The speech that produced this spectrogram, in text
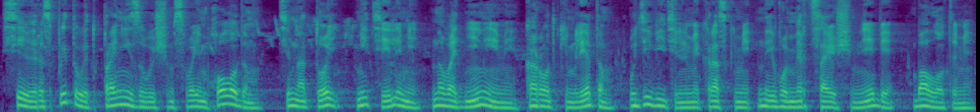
Север испытывает пронизывающим своим холодом, темнотой, метелями, наводнениями, коротким летом, удивительными красками на его мерцающем небе, болотами.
